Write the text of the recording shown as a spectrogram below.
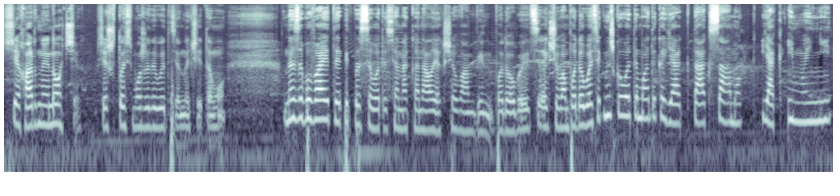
ще гарної ночі. Ще ж хтось може дивитися вночі. Тому не забувайте підписуватися на канал, якщо вам він подобається. Якщо вам подобається книжкова тематика, як так само, як і мені.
